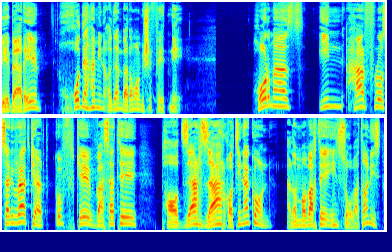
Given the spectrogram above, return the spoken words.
ببره خود همین آدم برای ما میشه فتنه. هرمز این حرف رو سری رد کرد. گفت که وسط پادزر زهر قاطی نکن. الان ما وقت این صحبت ها نیست.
